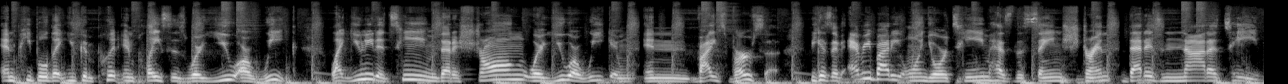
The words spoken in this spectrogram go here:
and people that you can put in places where you are weak. Like you need a team that is strong where you are weak and, and vice versa. Because if everybody on your team has the same strength, that is not a team.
